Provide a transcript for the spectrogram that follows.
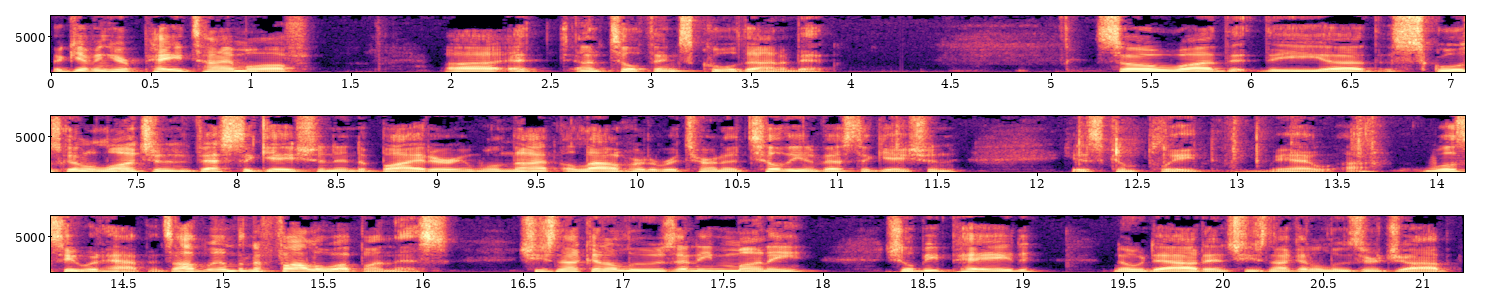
they're giving her paid time off uh, at, until things cool down a bit. So uh, the the, uh, the, school is going to launch an investigation into Bider and will not allow her to return until the investigation is complete. Yeah, uh, we'll see what happens. i am going to follow up on this. She's not going to lose any money. She'll be paid, no doubt, and she's not going to lose her job.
